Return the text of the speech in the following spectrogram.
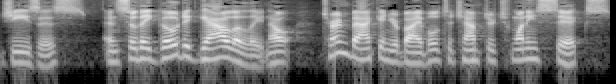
Jesus. And so they go to Galilee. Now, turn back in your Bible to chapter 26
